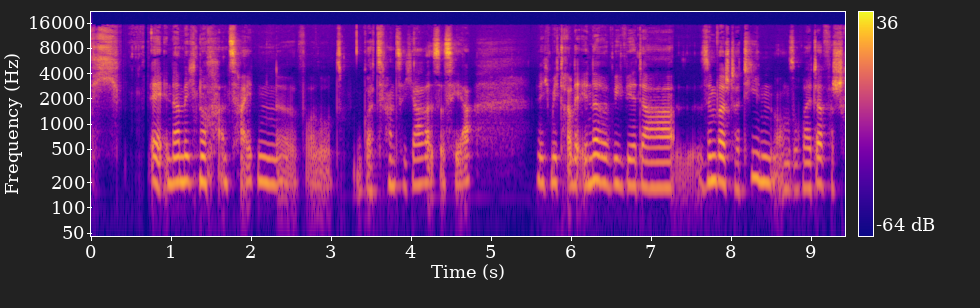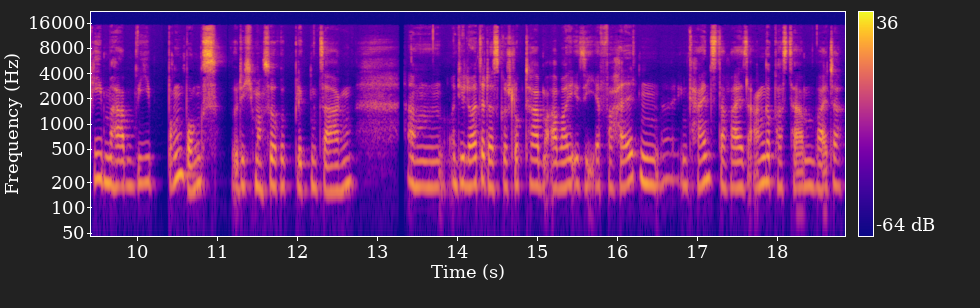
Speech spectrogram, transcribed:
ich erinnere mich noch an Zeiten, äh, vor so über 20 Jahre ist das her, wenn ich mich daran erinnere, wie wir da Simvastatin und so weiter verschrieben haben, wie Bonbons, würde ich mal so rückblickend sagen. Ähm, und die Leute das geschluckt haben, aber sie ihr Verhalten in keinster Weise angepasst haben, weiter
